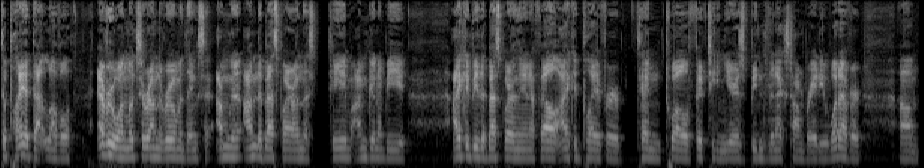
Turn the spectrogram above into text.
to play at that level everyone looks around the room and thinks I'm gonna I'm the best player on this team. I'm gonna be I could be the best player in the NFL. I could play for 10, 12, 15 years, be the next Tom Brady, whatever. Um,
